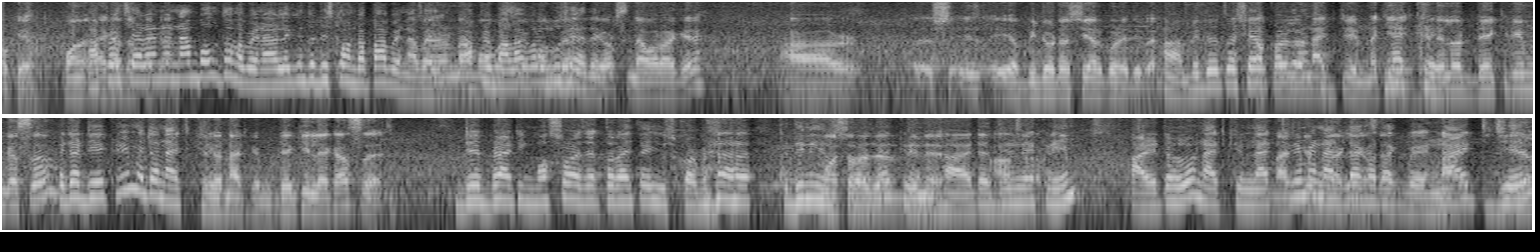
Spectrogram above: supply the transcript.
ওকে আপনার চ্যানেলের নাম বলতে হবে না হলে কিন্তু ডিসকাউন্টটা পাবে না ভাই। আপনি ভালো করে বুঝিয়ে দেন। নেওয়ার আগে আর ভিডিওটা শেয়ার করে দিবেন। হ্যাঁ ভিডিওটা শেয়ার করে নাইট ক্রিম নাকি? এটা ডে ক্রিম গেছে? এটা ডে ক্রিম এটা নাইট ক্রিম এটা নাইট ক্রিম ডে কি লেখা আছে? ডে ব্রাইটিং ময়শ্চারাইজার তো রাইতে ইউজ করবে না দিনে ইউজ করবে ক্রিম হ্যাঁ এটা দিনে আচ্ছা। ক্রিম আর এটা হলো নাইট ক্রিম নাইট ক্রিমে নাইট লেখা থাকবে। Night gel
